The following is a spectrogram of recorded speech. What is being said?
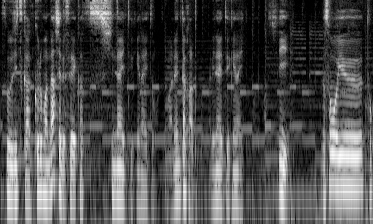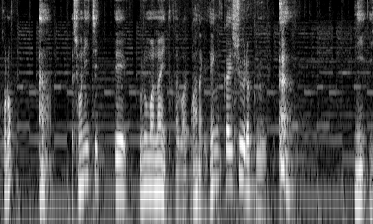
数日間車なしで生活しないといけないと思って、まあレンタカーとか借りないといけないと思いますし、そういうところ、初日って車ないと多分わかんないけど、限界集落 に行っ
